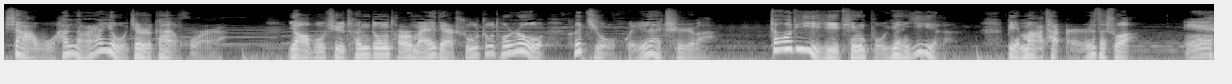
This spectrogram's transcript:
下午还哪有劲儿干活啊？要不去村东头买点熟猪头肉和酒回来吃吧。”招娣一听不愿意了，便骂他儿子说：“你，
